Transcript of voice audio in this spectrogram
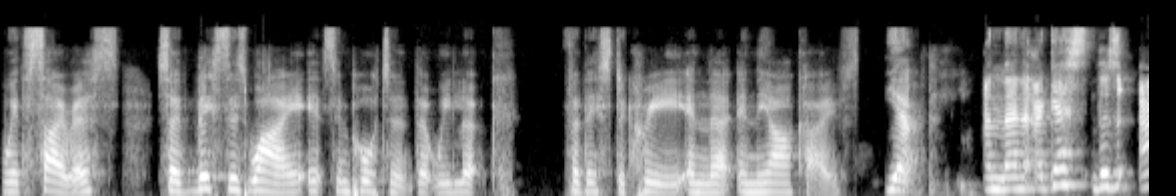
with Cyrus. So this is why it's important that we look for this decree in the in the archives. Yeah. And then i guess there's a,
